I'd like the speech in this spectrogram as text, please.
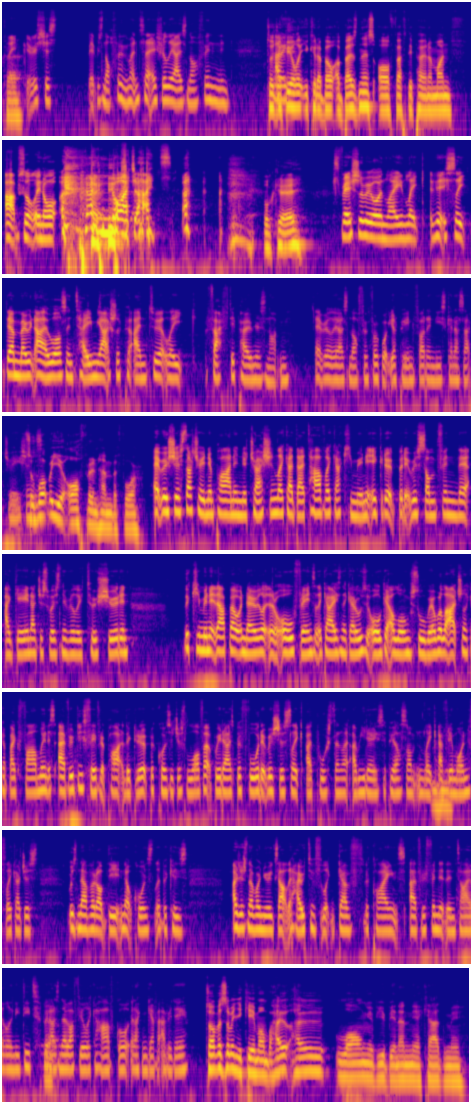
Okay. Like it was just it was nothing wasn't it? It really is nothing and so do you I- feel like you could have built a business off 50 pound a month? Absolutely not. Not a chance okay. Especially with online like it's like the amount of hours and time you actually put into it like 50 pound is nothing it really has nothing for what you're paying for in these kind of situations so what were you offering him before it was just a training plan and nutrition like i did have like a community group but it was something that again i just wasn't really too sure and the community that I built now, like they're all friends, like the guys and the girls, they all get along so well. We're like actually like a big family, and it's everybody's favourite part of the group because they just love it. Whereas before, it was just like I'd post in like a wee recipe or something like every mm-hmm. month. Like I just was never updating it constantly because I just never knew exactly how to like give the clients everything that they entirely needed. Whereas now I feel like I have got and I can give it every day. so obviously when you came on but how how long have you been in the academy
